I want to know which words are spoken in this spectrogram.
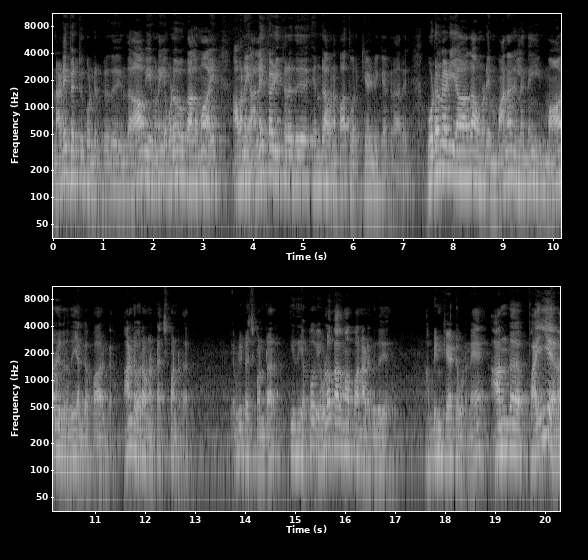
நடைபெற்று கொண்டிருக்கிறது. இந்த ஆவி இவனை எவ்வளவு காலமாய் அவனை அலைக்கழிக்கிறது என்று அவனை பார்த்து ஒரு கேள்வி கேட்குறாரு. உடனடியாக அவனுடைய மனநிலைமை மாறுகிறதை. அங்கே பாருங்கள் ஆண்டவர் அவனை டச் பண்ணுறார் எப்படி டச் பண்ணுறார் இது எப்போ எவ்வளோ காலமாகப்பா நடக்குது? அப்படின்னு கேட்ட உடனே அந்த பையன்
